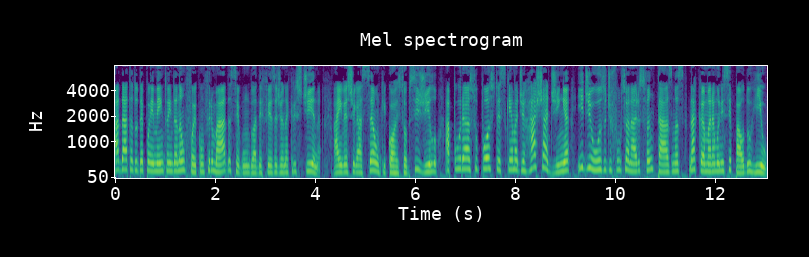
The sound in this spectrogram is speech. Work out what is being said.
A data do depoimento ainda não foi confirmada, segundo a defesa de Ana Cristina. A investigação, que corre sob sigilo, apura suposto esquema de rachadinha e de uso de funcionários fantasmas na Câmara Municipal do Rio.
